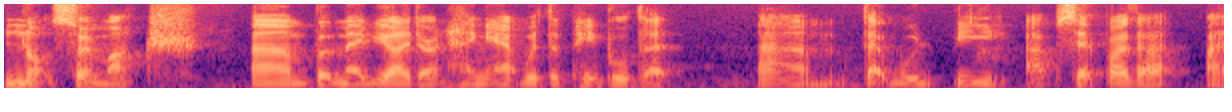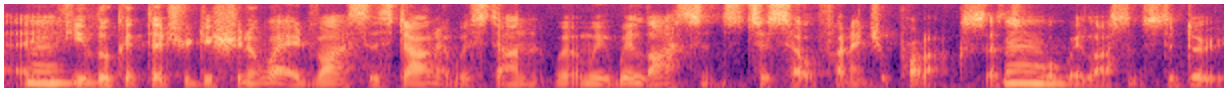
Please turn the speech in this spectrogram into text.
not so much, um, but maybe I don't hang out with the people that um, that would be upset by that. Mm. If you look at the traditional way advice is done, it was done when we, are licensed to sell financial products. That's mm. what we're licensed to do.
